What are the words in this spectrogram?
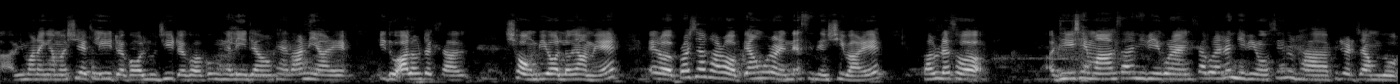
အာမြန်မာနိုင်ငံမှာရှိတဲ့ကလေးတွေအတွက်ကောလူကြီးတွေအတွက်ကောအခုငလင်တောင်ခံစားနေရတဲ့ပြည်သူအလုံးအတွက်ကစားခြုံပြီးတော့လုပ်ရမယ်အဲ့တော့ project ကတော့ပြောင်းဖို့တော့လည်းအစီအစဉ်ရှိပါတယ်ဘာလို့လဲဆိုတော့ဒီအချိန်မှာစားမြေပြင်ကိုယ်တိုင်စားကိုယ်တိုင်နဲ့မြေပြင်ကိုဆင်းလို့ထားဖြစ်တဲ့ကြောင့်မလို့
